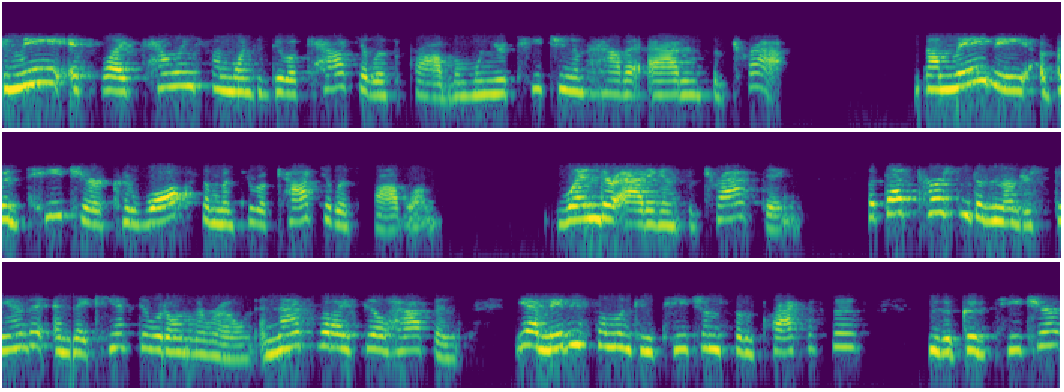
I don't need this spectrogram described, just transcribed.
To me, it's like telling someone to do a calculus problem when you're teaching them how to add and subtract. Now, maybe a good teacher could walk someone through a calculus problem when they're adding and subtracting, but that person doesn't understand it and they can't do it on their own. And that's what I feel happens. Yeah, maybe someone can teach them some practices who's a good teacher,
